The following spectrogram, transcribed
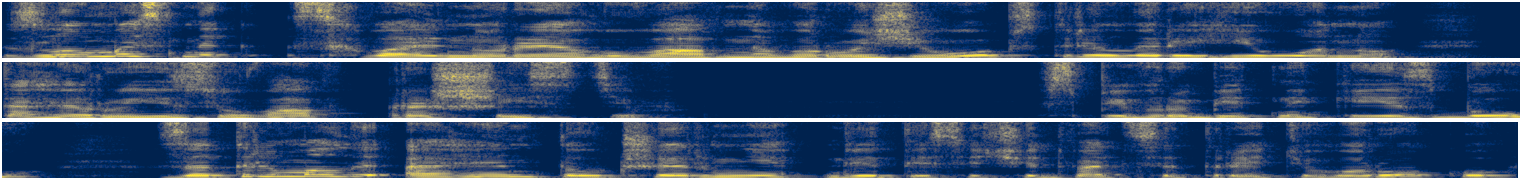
зловмисник схвально реагував на ворожі обстріли регіону та героїзував рашистів. Співробітники СБУ затримали агента у червні 2023 року,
